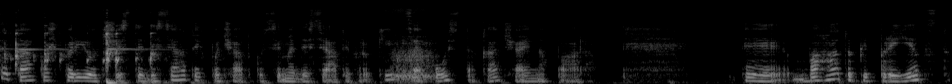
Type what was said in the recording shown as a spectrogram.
це також період 60-х, початку 70-х років. Це ось така чайна пара. Е, Багато підприємств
